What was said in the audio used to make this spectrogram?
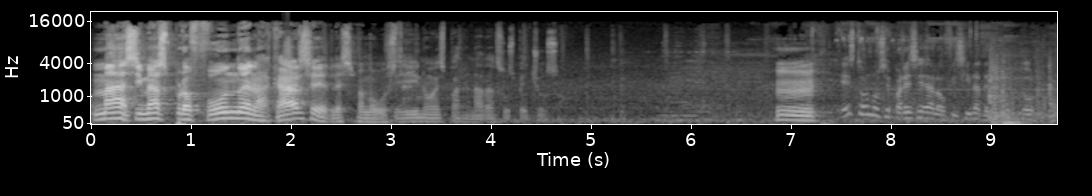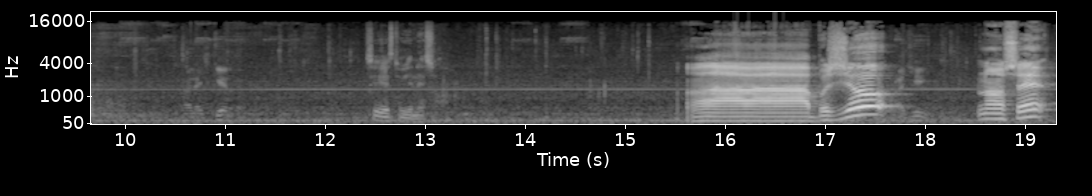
Más y más profundo en la cárcel. Eso no me gusta. Sí, no es para nada sospechoso. Hmm. Esto no se parece a la oficina del director. A la izquierda. Sí, estoy en eso. Ah, pues yo no sé.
